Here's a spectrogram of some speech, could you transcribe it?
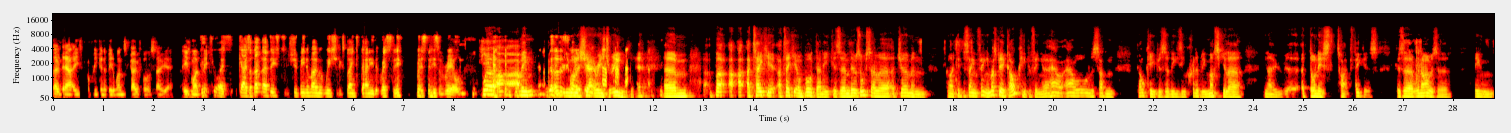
no doubt he's probably going to be the one to go for. So yeah, he's my Good pick. choice, guys. I don't know if this should be the moment we should explain to Danny that wrestling wrestling isn't real. Well, I, I mean, I don't really want to shatter his dreams, yeah? um, but I, I, take it, I take it on board, Danny, because um, there was also a, a, German guy did the same thing. It must be a goalkeeper thing. How how all of a sudden goalkeepers are these incredibly muscular, you know, Adonis type figures. Because uh, when I was a even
